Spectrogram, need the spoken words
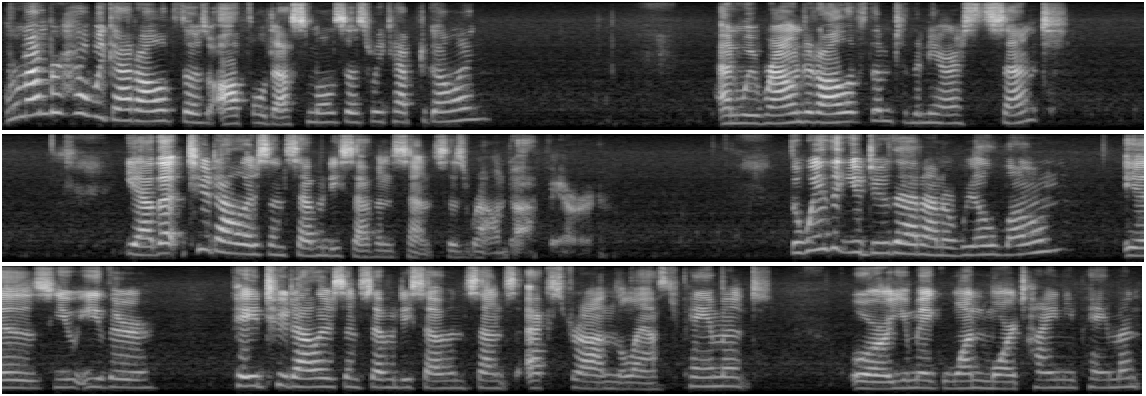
remember how we got all of those awful decimals as we kept going? And we rounded all of them to the nearest cent? Yeah, that $2.77 is round off error. The way that you do that on a real loan is you either paid $2.77 extra on the last payment, or you make one more tiny payment.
